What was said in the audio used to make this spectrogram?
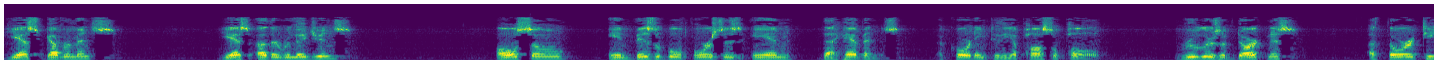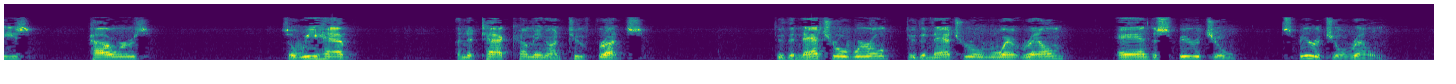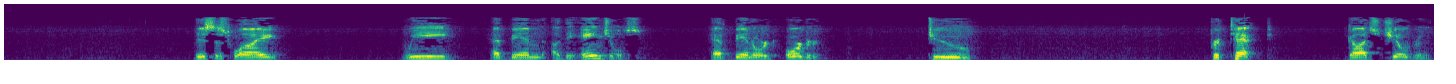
yes, governments, yes, other religions, also invisible forces in the heavens, according to the Apostle Paul. Rulers of darkness, authorities, powers. So we have an attack coming on two fronts through the natural world, through the natural realm, and the spiritual spiritual realm. This is why we have been uh, the angels have been or- ordered to protect God's children,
